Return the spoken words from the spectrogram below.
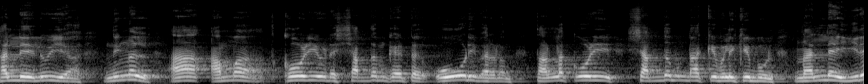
ഹല്ലേ ലൂയ്യ നിങ്ങൾ ആ അമ്മ കോഴിയുടെ ശബ്ദം കേട്ട് ഓടി വരണം. തള്ളക്കോഴി ശബ്ദമുണ്ടാക്കി വിളിക്കുമ്പോൾ നല്ല ഇര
